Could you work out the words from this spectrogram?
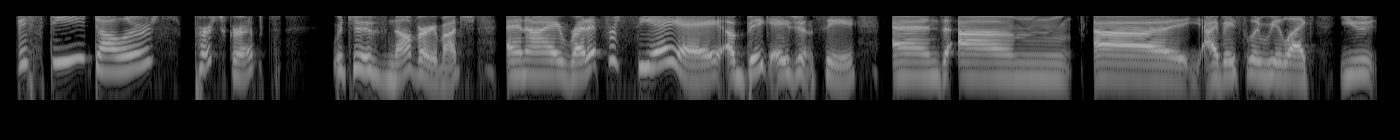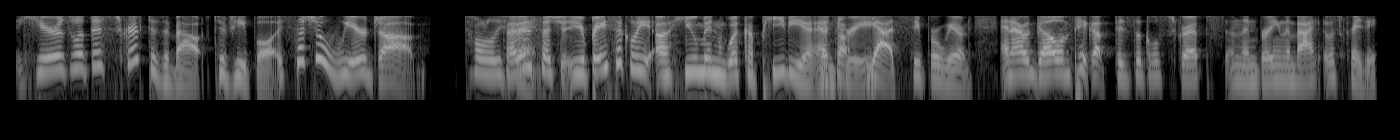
paid $50 per script. Which is not very much, and I read it for CAA, a big agency, and um, uh, I basically be like, "You, here's what this script is about to people." It's such a weird job. Totally That strange. is such. A, you're basically a human Wikipedia That's all- entry. yeah, it's super weird. And I would go and pick up physical scripts and then bring them back. It was crazy.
